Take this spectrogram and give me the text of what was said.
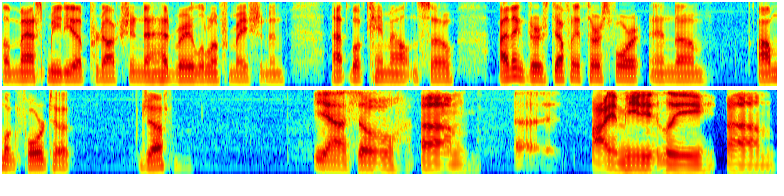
a mass media production that had very little information, and that book came out. And so I think there's definitely a thirst for it, and um, I'm looking forward to it. Jeff? Yeah, so um, uh, I immediately um,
